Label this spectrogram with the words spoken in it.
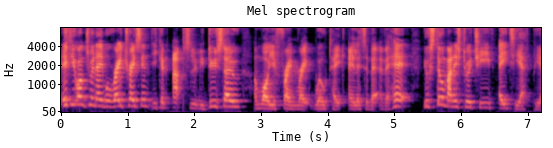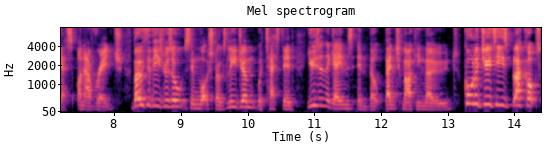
If you want to enable ray tracing, you can absolutely do so, and while your frame rate will take a little bit of a hit, you'll still manage to achieve 80 FPS on average. Both of these results in Watch Dogs Legion were tested using the game's inbuilt benchmarking mode. Call of Duty's Black Ops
